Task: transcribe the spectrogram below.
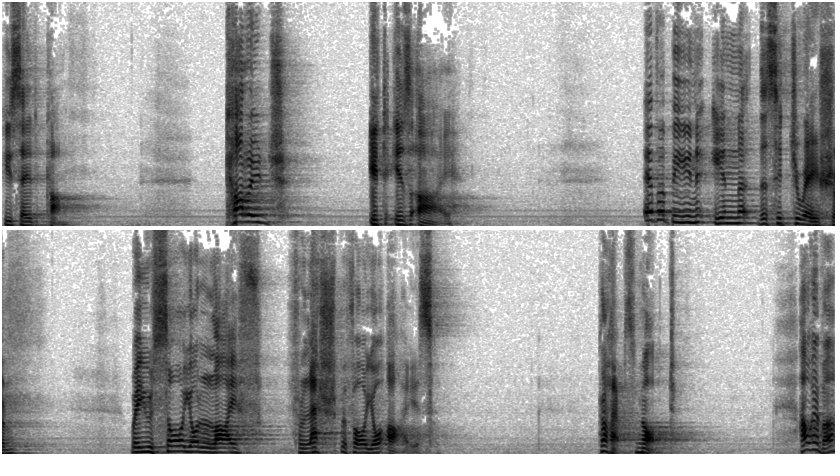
he said, Come. Courage, it is I. Ever been in the situation where you saw your life flash before your eyes? Perhaps not. However,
